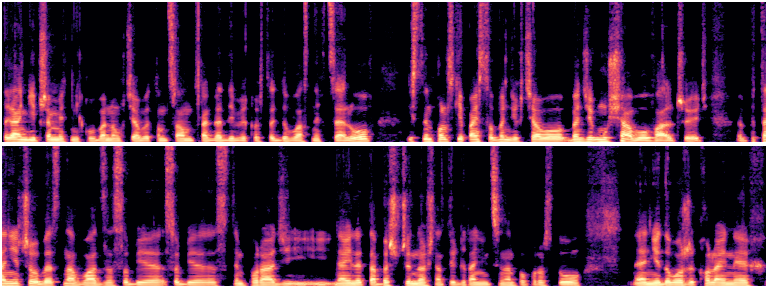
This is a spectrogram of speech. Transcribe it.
gangi przemytników będą chciały tą całą tragedię wykorzystać do własnych celów i z tym polskie państwo będzie chciało, będzie musiało walczyć. Pytanie, czy obecna władza sobie, sobie z tym poradzi i na ile ta bezczynność na tej granicy nam po prostu nie dołoży kolejnych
